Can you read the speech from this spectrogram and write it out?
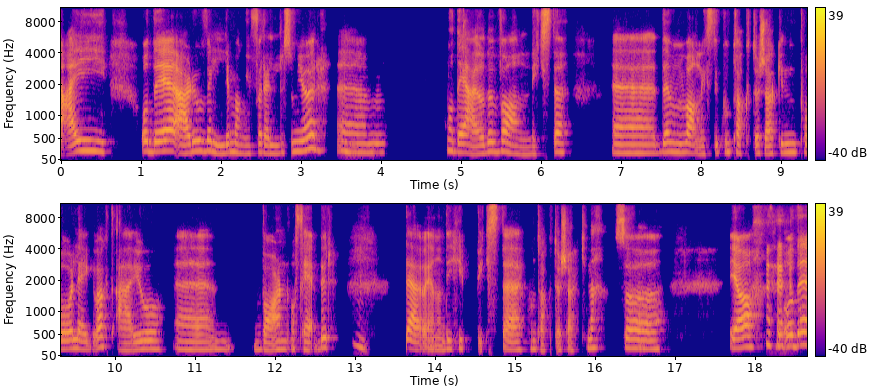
Nei, og det er det jo veldig mange foreldre som gjør. Mm. Um, og det er jo det vanligste. Uh, den vanligste kontaktårsaken på legevakt er jo uh, barn og feber. Mm. Det er jo en av de hyppigste kontaktårsakene. Så ja, og det,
